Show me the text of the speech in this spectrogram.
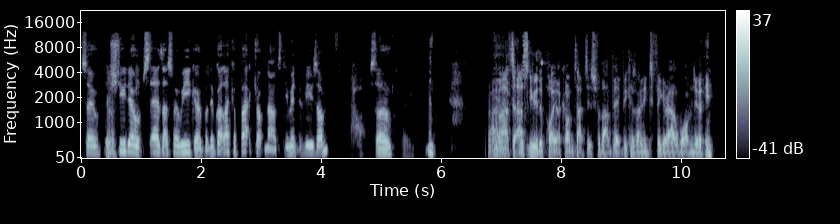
So the Yeah. studio upstairs, that's where we go. But they've got like a backdrop now to do interviews on. So Right, I'll have to ask you who the point of contact is for that bit because I need to figure out what I'm doing.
